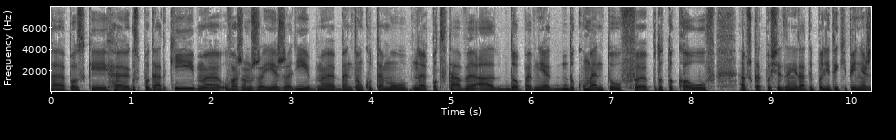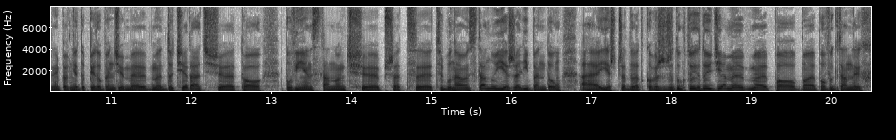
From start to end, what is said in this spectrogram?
e, polskiej e, gospodarki. Uważam, że jeżeli będą ku temu podstawy, a do pewnie dokumentów, e, protokołów, na przykład posiedzenie Rady Polityki Pieniężnej pewnie dopiero będziemy docierać, to powinien stanąć przed Trybunałem Stanu. Jeżeli będą jeszcze dodatkowe rzeczy, do których dojdziemy po, po wygranych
